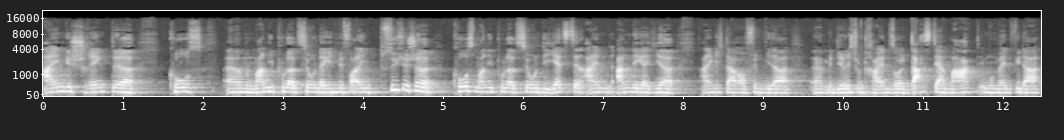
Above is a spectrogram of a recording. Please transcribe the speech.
eingeschränkte Kurs ähm, denke ich mir vor allem psychische Kursmanipulation, die jetzt den Anleger hier eigentlich daraufhin wieder ähm, in die Richtung treiben soll, dass der Markt im Moment wieder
